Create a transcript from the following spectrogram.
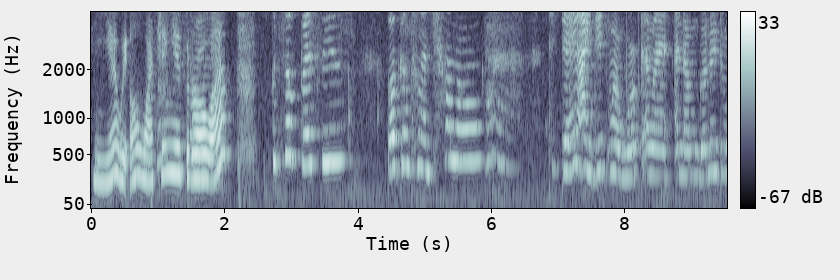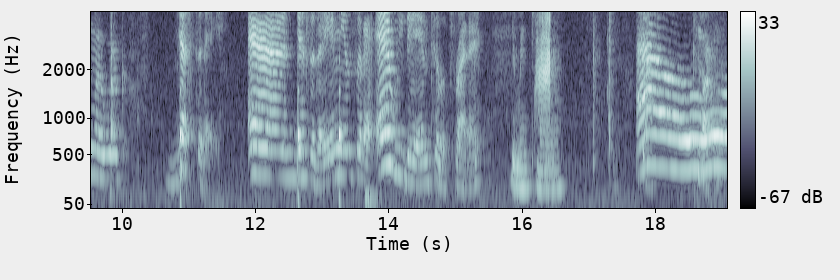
Yeah, we all watching you throw up. What's up, besties? Welcome to my channel. Today I did my work and, I, and I'm gonna do my work yesterday. And yesterday and yesterday, every day until it's Friday. You mean tomorrow? Tomorrow.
